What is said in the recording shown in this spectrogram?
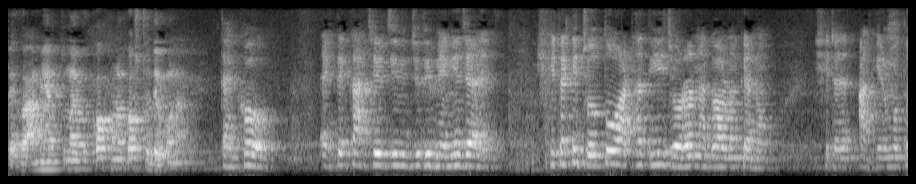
দেখো আমি আর তোমাকে কখনো কষ্ট দেব না। দেখো একটা কাচের জিনিস যদি ভেঙে যায় সেটাকে যত আঠা দিয়ে জড়া লাগাও না কেন সেটা আগের মতো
